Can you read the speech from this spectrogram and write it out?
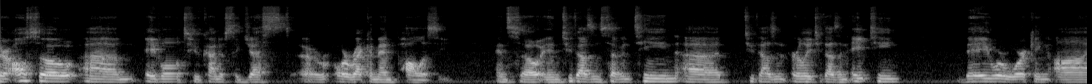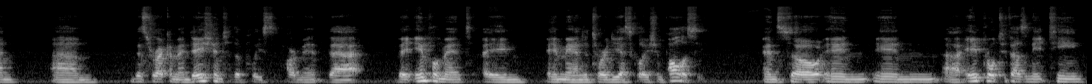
They're also um, able to kind of suggest or, or, recommend policy. And so in 2017, uh, 2000, early 2018, they were working on um, this recommendation to the police department that they implement a, a mandatory de-escalation policy. And so in in uh, April 2018,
